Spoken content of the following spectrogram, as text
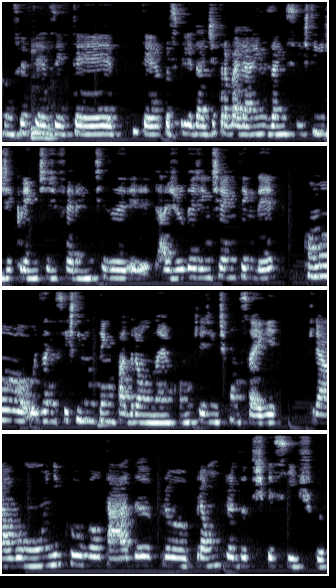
Com certeza, e ter, ter a possibilidade de trabalhar em design systems de clientes diferentes ajuda a gente a entender como o design system não tem um padrão, né? Como que a gente consegue criar algo único voltado para um produto específico.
